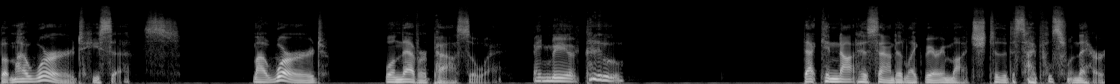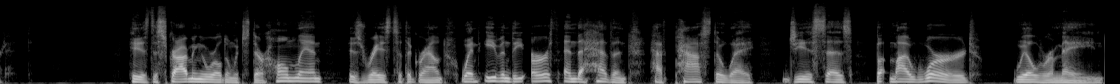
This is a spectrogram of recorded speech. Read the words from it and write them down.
But my word, he says, my word will never pass away. Amen. That cannot have sounded like very much to the disciples when they heard it. He is describing a world in which their homeland is razed to the ground, when even the earth and the heaven have passed away. Jesus says, But my word will remain.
